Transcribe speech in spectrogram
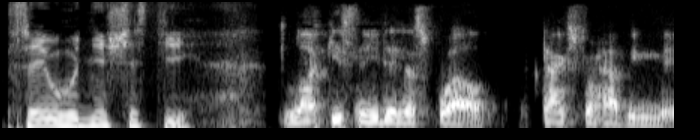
přeju hodně štěstí. Luck is needed as well. Thanks for having me.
